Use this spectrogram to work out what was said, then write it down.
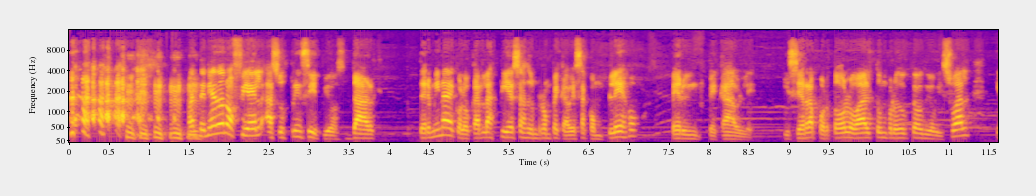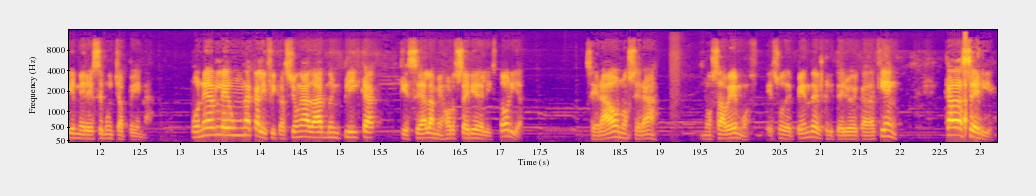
Manteniéndonos fiel a sus principios, Dark termina de colocar las piezas de un rompecabezas complejo, pero impecable, y cierra por todo lo alto un producto audiovisual que merece mucha pena. Ponerle una calificación a Dark no implica que sea la mejor serie de la historia. ¿Será o no será? No sabemos. Eso depende del criterio de cada quien. Cada serie,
